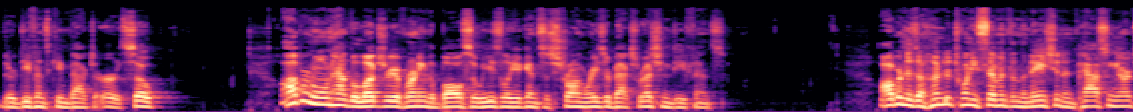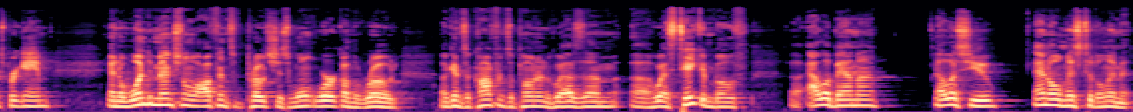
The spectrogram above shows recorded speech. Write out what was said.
their defense came back to earth. So Auburn won't have the luxury of running the ball so easily against a strong Razorbacks rushing defense. Auburn is 127th in the nation in passing yards per game, and a one dimensional offensive approach just won't work on the road against a conference opponent who has them uh, who has taken both uh, Alabama, LSU, and Ole Miss to the limit.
